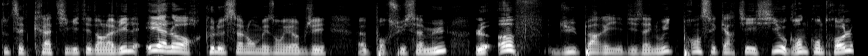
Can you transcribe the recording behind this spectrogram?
toute cette créativité dans la ville. Et alors que le salon Maison et Objets euh, poursuit sa mue, le off du Paris Design Week prend ses quartiers ici au Grand Contrôle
